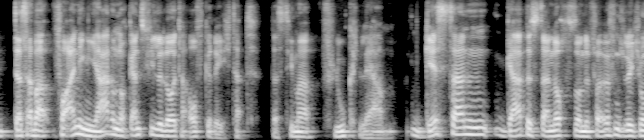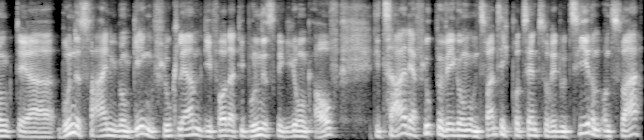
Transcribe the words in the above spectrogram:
Das aber vor einigen Jahren noch ganz viele Leute aufgeregt hat das Thema Fluglärm. Gestern gab es da noch so eine Veröffentlichung der Bundesvereinigung gegen Fluglärm. Die fordert die Bundesregierung auf, die Zahl der Flugbewegungen um 20 Prozent zu reduzieren. Und zwar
